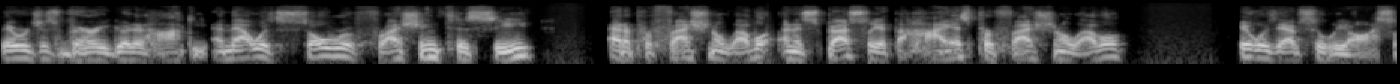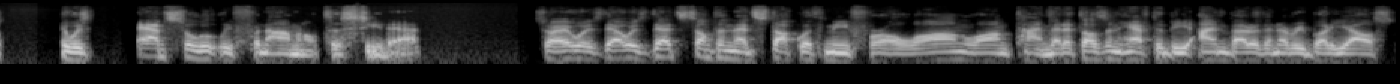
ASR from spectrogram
They were just very good at hockey. And that was so refreshing to see at a professional level and especially at the highest professional level it was absolutely awesome. It was absolutely phenomenal to see that. So it was that was that's something that stuck with me for a long, long time. That it doesn't have to be I'm better than everybody else.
